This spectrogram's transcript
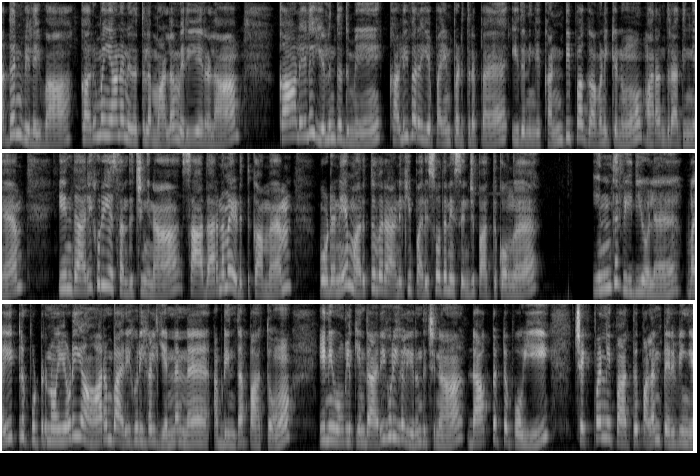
அதன் விளைவாக கருமையான நிறத்தில் மலம் வெளியேறலாம். காலையில் எழுந்ததுமே கழிவறையை பயன்படுத்துகிறப்ப இதை நீங்கள் கண்டிப்பாக கவனிக்கணும் மறந்துடாதீங்க. இந்த அறிகுறியை சந்திச்சிங்கன்னா சாதாரணமாக எடுத்துக்காம உடனே மருத்துவரை அணுகி பரிசோதனை செஞ்சு பார்த்துக்கோங்க. இந்த வீடியோவில் வயிற்று புற்றுநோயோடைய ஆரம்ப அறிகுறிகள் என்னென்ன அப்படின்னு தான் பார்த்தோம். இனி உங்களுக்கு இந்த அறிகுறிகள் இருந்துச்சுன்னா டாக்டர்கிட்ட போய் செக் பண்ணி பார்த்து பலன் பெறுவீங்க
